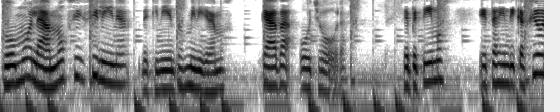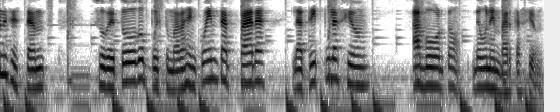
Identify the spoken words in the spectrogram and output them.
como la amoxicilina de 500 miligramos cada 8 horas. Repetimos, estas indicaciones están sobre todo pues tomadas en cuenta para la tripulación a bordo de una embarcación.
